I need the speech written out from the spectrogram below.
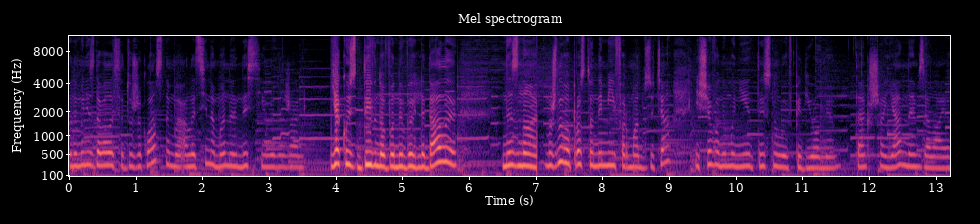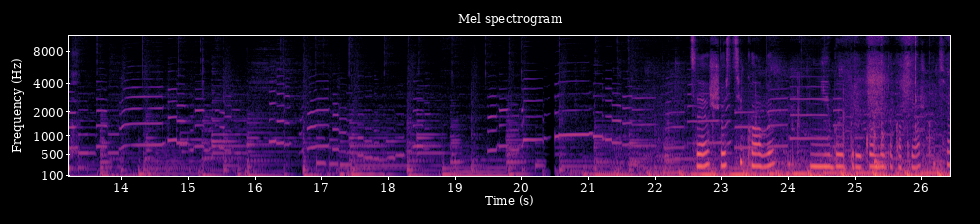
Вони мені здавалися дуже класними, але ці на мене не сіли, на жаль. Якось дивно вони виглядали. Не знаю, можливо, просто не мій формат взуття, і ще вони мені тиснули в підйомі. Так що я не взяла їх. Це щось цікаве. Ніби прикольна така пляшка ця.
